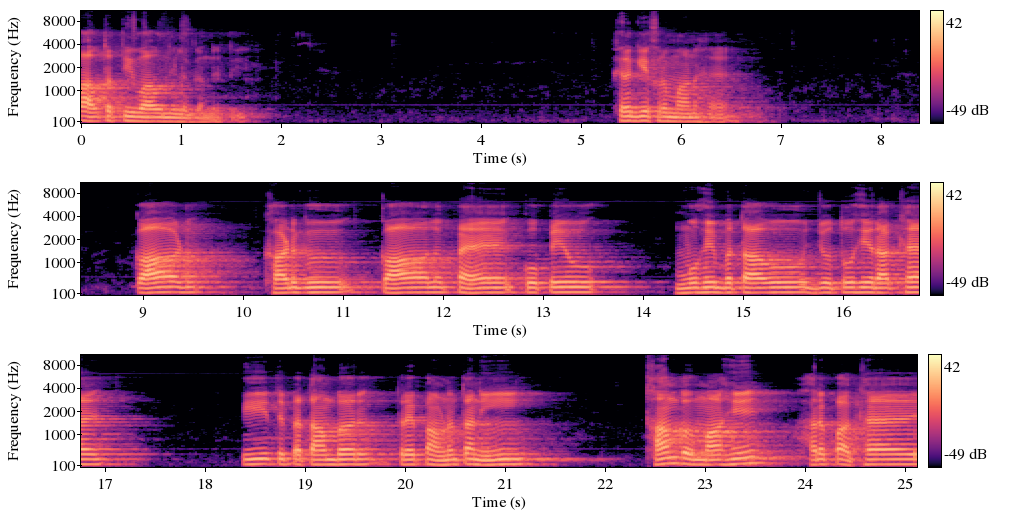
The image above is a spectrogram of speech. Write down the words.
ਭਾਵ ਤਤੀ ਵਾਵ ਨਹੀਂ ਲੱਗਣ ਦਿੱਤੀ। ਫਿਰ ਅੱਗੇ ਫਰਮਾਨ ਹੈ, ਕਾੜ, ਖੜਗ, ਕਾਲ ਭੈ ਕੋਪਿਓ, ਮੋਹਿ ਬਤਾਓ ਜੋ ਤੋਹਿ ਰਾਖੈ ਪੀਤ ਪਤਾੰਬਰ ਤ੍ਰਿਭਵਨ ਧਨੀ ਥੰਬ ਮਾਹੇ ਹਰ ਭਾਖੈ।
